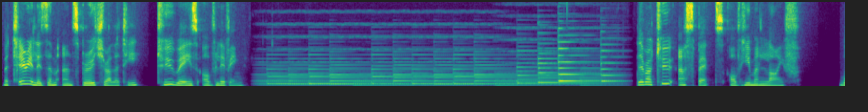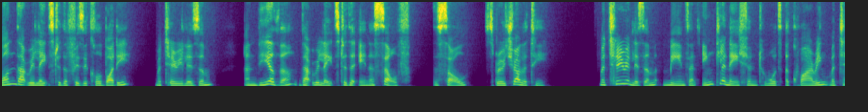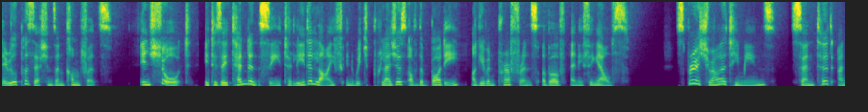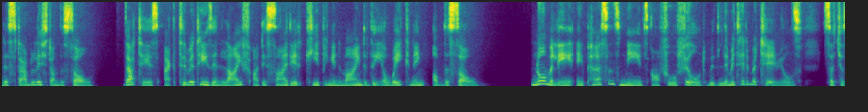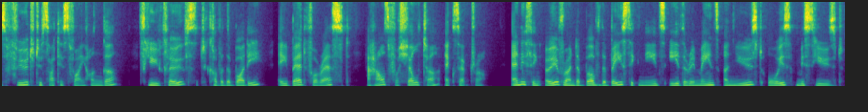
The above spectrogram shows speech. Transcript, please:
Materialism and spirituality, two ways of living. There are two aspects of human life one that relates to the physical body, materialism, and the other that relates to the inner self, the soul, spirituality. Materialism means an inclination towards acquiring material possessions and comforts. In short, it is a tendency to lead a life in which pleasures of the body are given preference above anything else. Spirituality means centered and established on the soul. That is, activities in life are decided keeping in mind the awakening of the soul. Normally, a person's needs are fulfilled with limited materials such as food to satisfy hunger, few clothes to cover the body, a bed for rest, a house for shelter, etc. Anything over and above the basic needs either remains unused or is misused.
